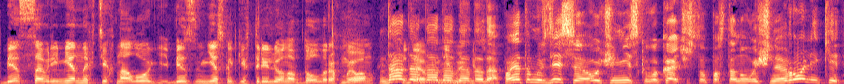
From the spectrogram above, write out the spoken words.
без современных технологий, без нескольких триллионов долларов мы вам да, да, да, да, да, да, да. Поэтому здесь э, очень низкого качества постановочные ролики,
